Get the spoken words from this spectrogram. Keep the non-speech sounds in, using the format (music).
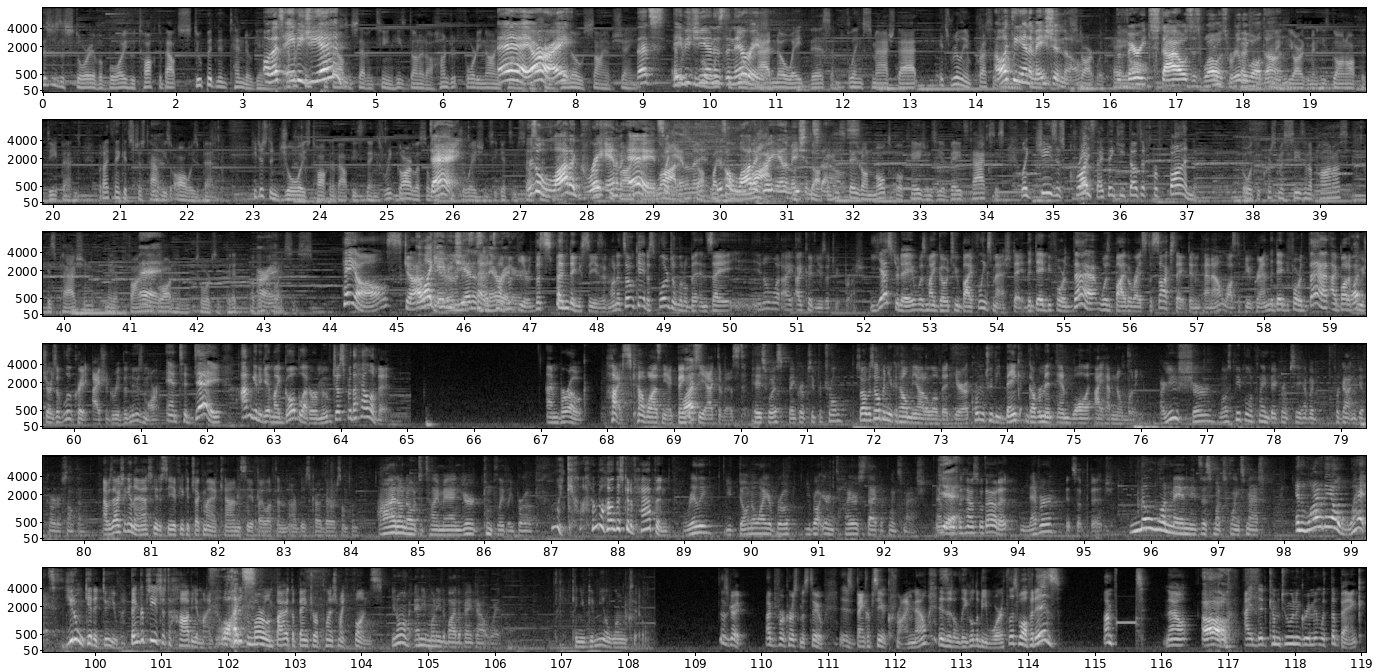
This is the story of a boy who talked about stupid Nintendo games. Oh, that's Ever AVGN. 2017, he's done it 149 Hey, all right. No sign of shame. That's Every AVGN is the week he goes, narrator. Add no weight this and fling smash that. It's really impressive. I like the animation though. Start with, the varied all." styles as well is really well done. Make the argument he's gone off the deep end, but I think it's just how he's always been. He just enjoys talking about these things, regardless of Dang. what situations he gets himself. There's a into. lot of great anime. Hey, a it's like anime. stuff, like There's a lot of great of animation stuff, And he stated on multiple occasions he evades taxes. Like Jesus Christ, I think he does it for fun. But with the Christmas season upon us, his passion may have finally Hey. brought him towards a bit of a All right. crisis. Hey all, Scott. I like here, and AVGN as a that time narrator. of year, the spending season, when it's okay to splurge a little bit and say, you know what, I, I could use a toothbrush. Yesterday was my go-to buy Fling Smash day. The day before that was buy the rights to Socks day. Didn't pan out, lost a few grand. The day before that, I bought a What? few shares of Loot Crate. I should read the news more. And today, I'm gonna get my gallbladder removed just for the hell of it. I'm broke. Hi, Scott Wozniak, bankruptcy activist. K-Swiss, Bankruptcy Patrol. So I was hoping you could help me out a little bit here. According to the bank, government, and wallet, I have no money. Are you sure? Most people who claim bankruptcy have a forgotten gift card or something. I was actually going to ask you to see if you could check my account and see if I left an Arby's card there or something. I don't know what to tell you, man. You're completely broke. Oh my god, I don't know how this could have happened. Really? You don't know why you're broke? You brought your entire stack of Fling Smash. Never Yeah. leave the house without it. Never? It's a bitch. No one man needs this much Fling Smash. And why are they all wet? You don't get it, do you? Bankruptcy is just a hobby of mine. What? I'll What? quit it tomorrow and buy at the bank to replenish my funds. You don't have any money to buy the bank out with. Can you give me a loan too? This is great. Right before Christmas, too. Is bankruptcy a crime now? Is it illegal to be worthless? Well, if it is, I'm f***ed. Now, Oh, I did come to an agreement with the bank.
